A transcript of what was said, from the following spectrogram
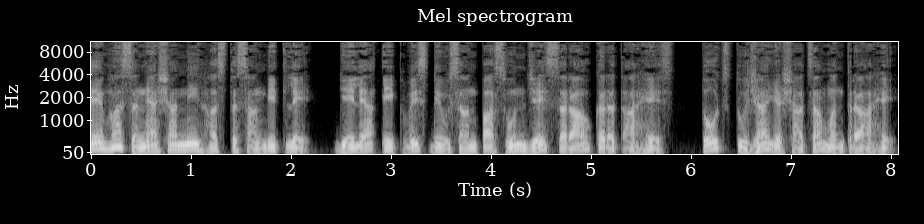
तेव्हा संन्याशांनी हस्त सांगितले गेल्या एकवीस दिवसांपासून जे सराव करत आहेस तोच तुझ्या यशाचा मंत्र आहे.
